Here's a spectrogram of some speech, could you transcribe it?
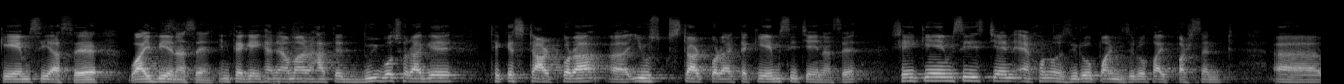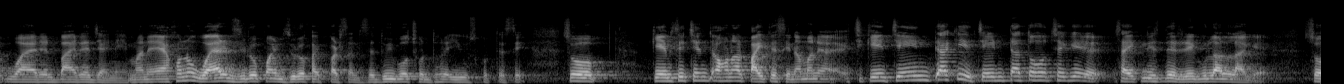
কেএমসি আছে ওয়াইবিএন আছে ইনফ্যাক্ট এখানে আমার হাতে দুই বছর আগে থেকে স্টার্ট করা ইউজ স্টার্ট করা একটা কেএমসি চেন আছে। সেই কেএমসি চেন এখনও zero point zero five percent ওয়্যারের বাইরে যায়নি মানে এখনও wear zero point zero five percent আছে, দুই বছর ধরে ইউজ করতেছি। সো কেএমসি চেন তো এখন আর পাইতেছি না। মানে চেইনটা কি? চেইনটা তো হচ্ছে কি সাইক্লিস্টদের রেগুলার লাগে। সো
